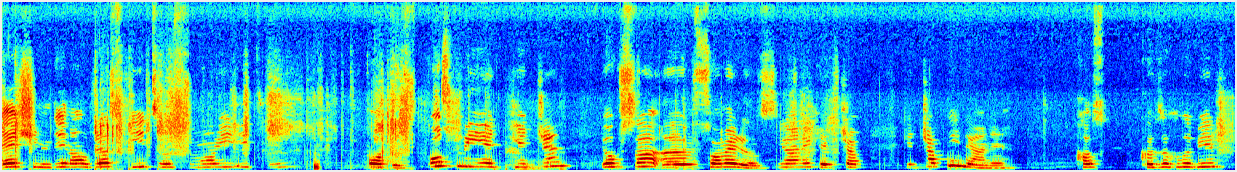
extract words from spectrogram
Evet şimdi ne olacağız? Eat a smorey eat in focus. Tost mu ye- yiyeceksin yoksa e, Somerils yani ketçap ketçap değil yani. Kaz, kazıklı bir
